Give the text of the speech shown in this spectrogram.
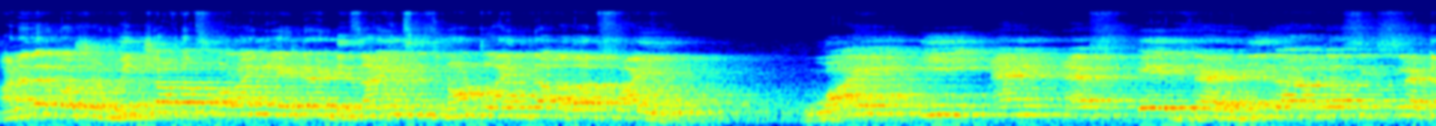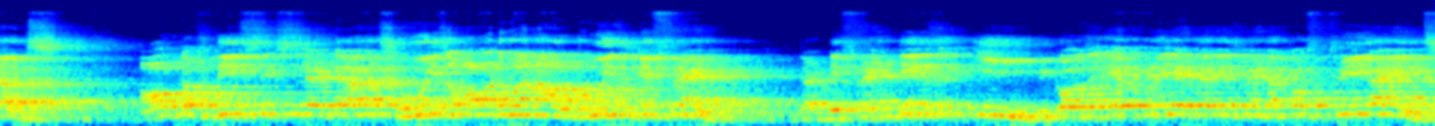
Another question, which of the following letter designs is not like the other five? Y, E, N, F, A, Z. These are the six letters. Out of these six letters, who is odd one out? Who is different? The different is E because every letter is made up of three lines.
